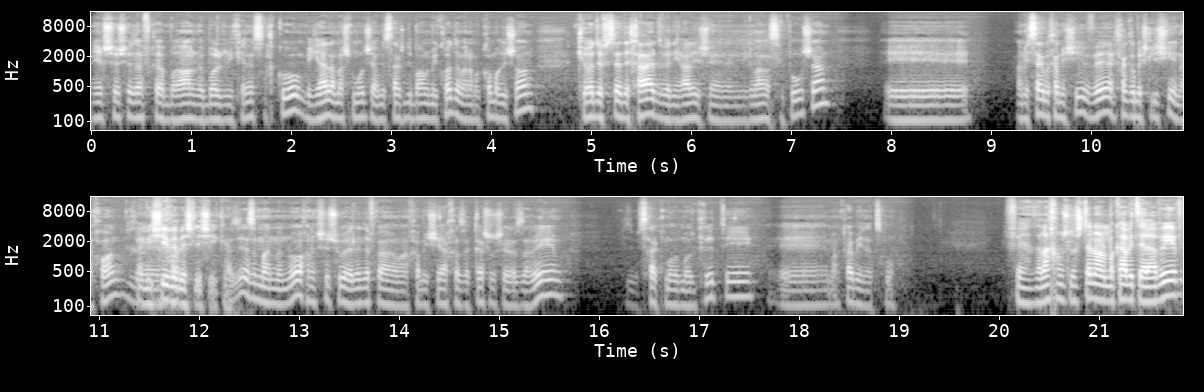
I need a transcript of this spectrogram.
אני חושב שדווקא בראון ובולדווין כן ישחקו, בגלל המשמעות של המשחק שדיברנו מקודם, על המקום הראשון, כי עוד הפסד אחד, ונראה לי שנגמר הסיפור שם. אה, המשחק בחמישי ואחר כך בשלישי, נכון? חמישי ובשלישי, כן. אז יש זמן לנוח, אני חושב שהוא יעלה דווקא מהחמישייה החזקה שלו של הזרים. זה משחק מאוד מאוד קריטי, אה, מכבי ינצחו. יפה, אז הלכנו שלושתנו על מכבי תל אביב.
